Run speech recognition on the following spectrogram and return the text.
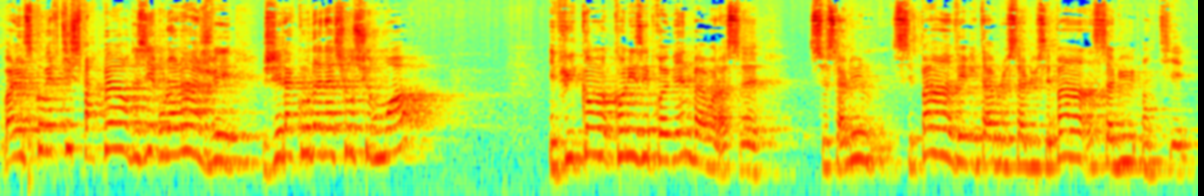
voilà, ils se convertissent par peur de dire oh là là, j'ai la condamnation sur moi. Et puis quand, quand les épreuves viennent, ben voilà, ce salut, c'est pas un véritable salut, c'est pas un salut entier.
